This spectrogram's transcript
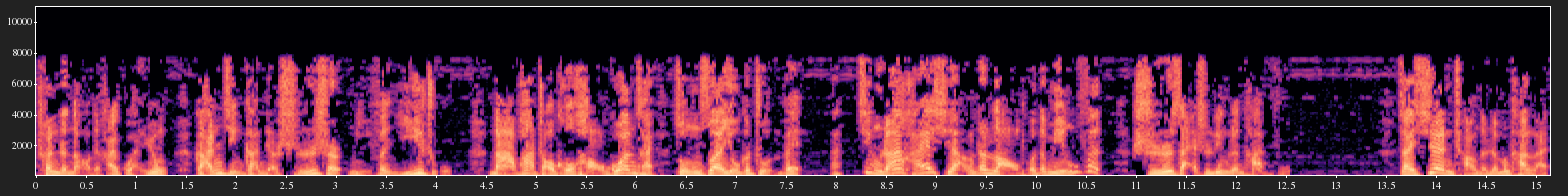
趁着脑袋还管用，赶紧干点实事，拟份遗嘱，哪怕找口好棺材，总算有个准备。哎，竟然还想着老婆的名分，实在是令人叹服。在现场的人们看来，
